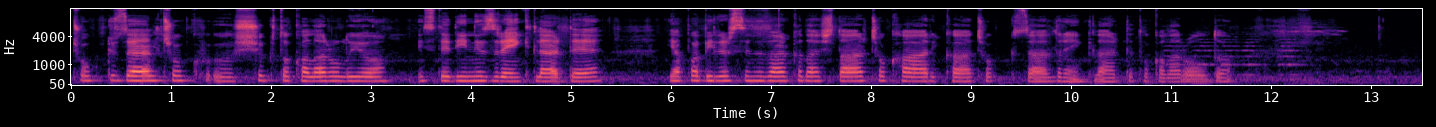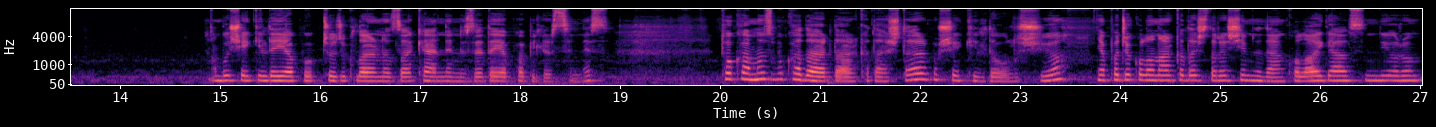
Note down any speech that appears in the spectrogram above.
Çok güzel, çok ıı, şık tokalar oluyor. İstediğiniz renklerde yapabilirsiniz arkadaşlar. Çok harika, çok güzel renklerde tokalar oldu. Bu şekilde yapıp çocuklarınıza kendinize de yapabilirsiniz. Tokamız bu kadardı arkadaşlar. Bu şekilde oluşuyor. Yapacak olan arkadaşlara şimdiden kolay gelsin diyorum.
